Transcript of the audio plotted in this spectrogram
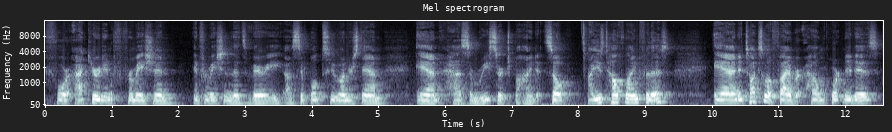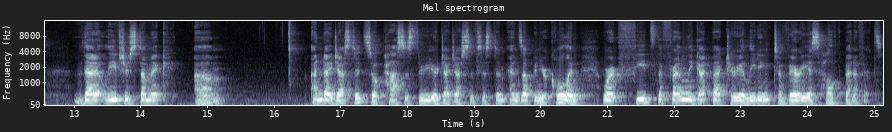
for accurate information, information that's very uh, simple to understand and has some research behind it. So I used Healthline for this and it talks about fiber, how important it is that it leaves your stomach um, undigested, so it passes through your digestive system, ends up in your colon, where it feeds the friendly gut bacteria, leading to various health benefits.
